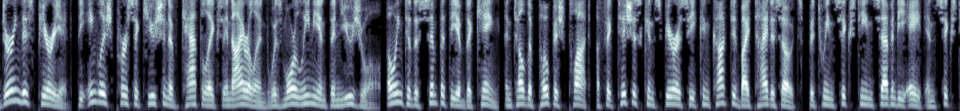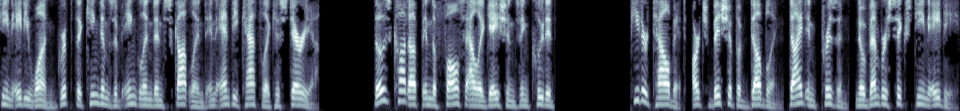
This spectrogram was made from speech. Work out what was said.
During this period, the English persecution of Catholics in Ireland was more lenient than usual, owing to the sympathy of the king, until the Popish Plot, a fictitious conspiracy concocted by Titus Oates, between 1678 and 1681 gripped the kingdoms of England and Scotland in anti-Catholic hysteria. Those caught up in the false allegations included Peter Talbot, Archbishop of Dublin died in prison, November 1680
